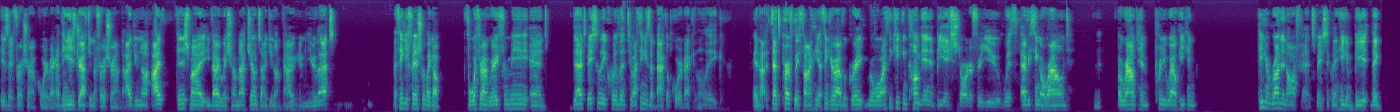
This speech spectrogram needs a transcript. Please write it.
is a first round quarterback. I think he's drafted in the first round. I do not I finished my evaluation on Mac Jones and I do not value him near that. I think he finished with like a fourth round grade for me, and that's basically equivalent to I think he's a backup quarterback in the league, and that's perfectly fine. He, I think he'll have a great role. I think he can come in and be a starter for you with everything around around him pretty well. He can he can run an offense basically, and he can be they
